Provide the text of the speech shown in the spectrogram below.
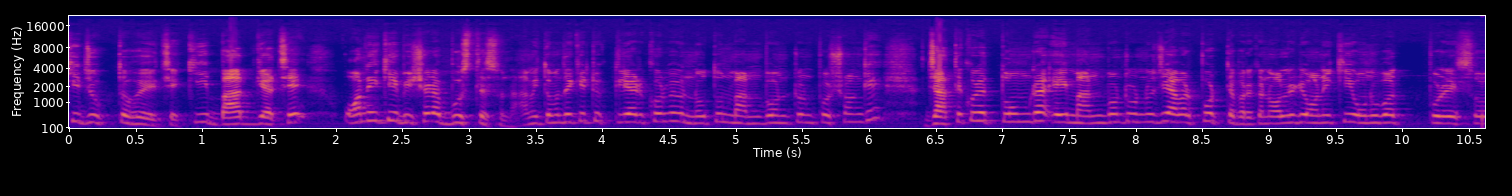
কি যুক্ত হয়েছে, কি বাদ গেছে অনেকে বিষয়টা বুঝতেছো না। আমি তোমাদেরকে একটু ক্লিয়ার করব নতুন মানবন্টন প্রসঙ্গে, যাতে করে তোমরা এই মানবন্টন অনুযায়ী আবার পড়তে পারো। কারণ অলরেডি অনেকেই অনুবাদ পড়েছো,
